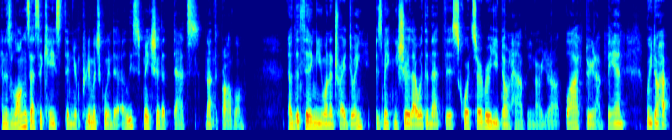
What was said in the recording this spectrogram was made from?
And as long as that's the case, then you're pretty much going to at least make sure that that's not the problem. Now, the thing you want to try doing is making sure that within that Discord server, you don't have, you know, you're not blocked or you're not banned, or you don't have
